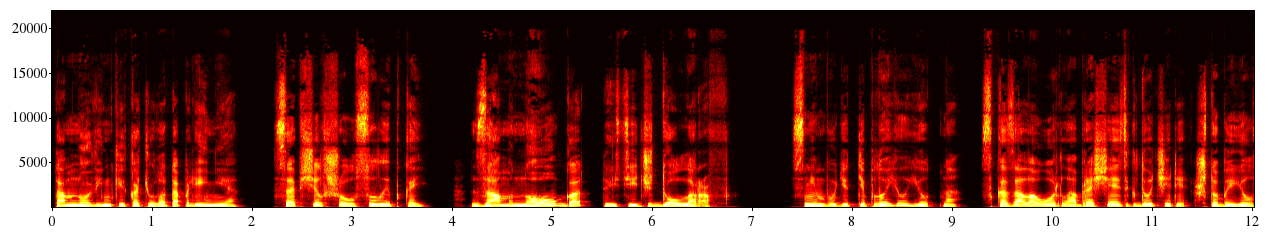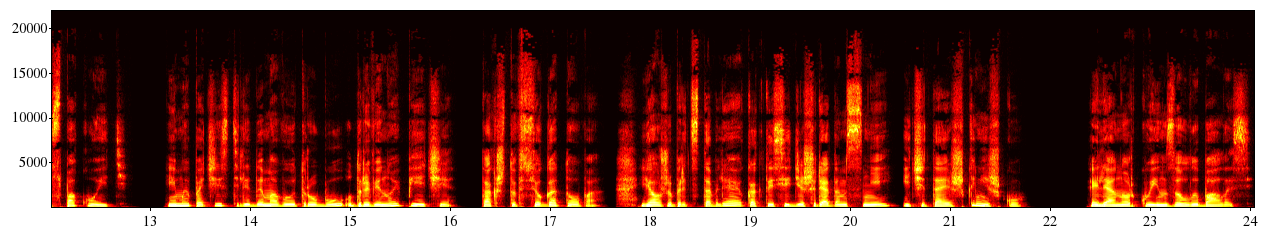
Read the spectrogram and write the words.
«Там новенький котел отопления», – сообщил Шоу с улыбкой. «За много тысяч долларов». «С ним будет тепло и уютно», – сказала Орла, обращаясь к дочери, чтобы ее успокоить. «И мы почистили дымовую трубу у дровяной печи, так что все готово. Я уже представляю, как ты сидишь рядом с ней и читаешь книжку». Элеонор Куин заулыбалась,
